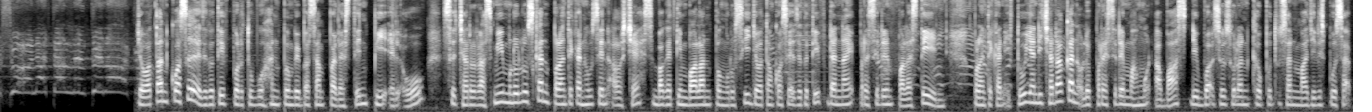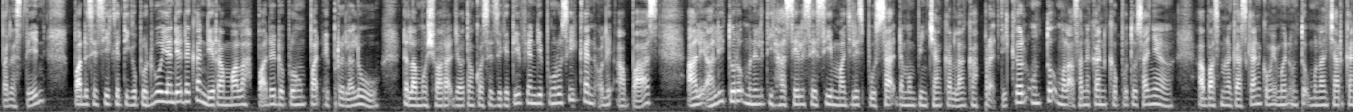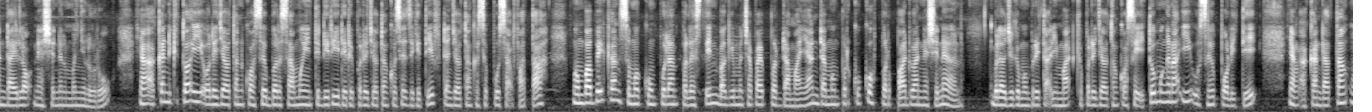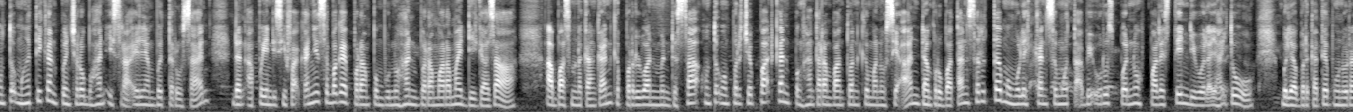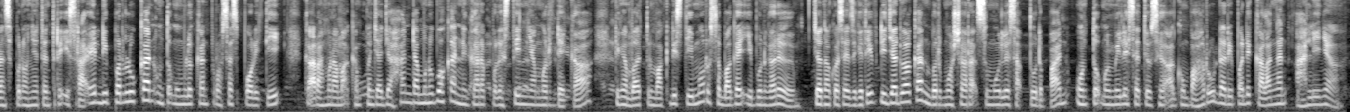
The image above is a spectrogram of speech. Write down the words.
Joue à la table Jawatan Kuasa Eksekutif Pertubuhan Pembebasan Palestin PLO secara rasmi meluluskan pelantikan Hussein Al-Sheikh sebagai timbalan pengurusi Jawatan Kuasa Eksekutif dan Naib Presiden Palestin. Pelantikan itu yang dicadangkan oleh Presiden Mahmud Abbas dibuat susulan keputusan Majlis Pusat Palestin pada sesi ke-32 yang diadakan di Ramallah pada 24 April lalu. Dalam mesyuarat Jawatan Kuasa Eksekutif yang dipengerusikan oleh Abbas, ahli-ahli turut meneliti hasil sesi Majlis Pusat dan membincangkan langkah praktikal untuk melaksanakan keputusannya. Abbas menegaskan komitmen untuk melancarkan dialog nasional menyeluruh yang akan diketuai oleh jawatan kuasa bersama yang terdiri daripada jawatan kuasa eksekutif dan jawatan kuasa pusat Fatah membabitkan semua kumpulan Palestin bagi mencapai perdamaian dan memperkukuh perpaduan nasional. Beliau juga memberi taklimat kepada jawatan kuasa itu mengenai usaha politik yang akan datang untuk menghentikan pencerobohan Israel yang berterusan dan apa yang disifatkannya sebagai perang pembunuhan beramai-ramai di Gaza. Abbas menekankan keperluan mendesak untuk mempercepatkan penghantaran bantuan kemanusiaan dan perubatan serta memulihkan semua takbir urus penuh Palestin di wilayah itu. Beliau berkata pengunduran sepenuhnya tentera Israel diperlukan untuk memulakan proses politik ke arah menamatkan penjajahan dan menubuhkan negara Palestin yang merdeka dengan Baitul Maqdis Timur sebagai ibu negara. Jawatan kuasa eksekutif dijadualkan bermusyarat semula Sabtu depan untuk memilih setiausaha agung baharu daripada kalangan ahlinya.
